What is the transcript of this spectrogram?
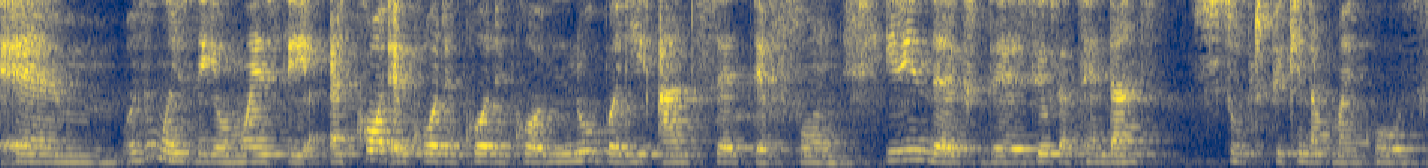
um was it Wednesday on Wednesday I called and called and called and called nobody answered the phone even the the sales attendant stopped picking up my calls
